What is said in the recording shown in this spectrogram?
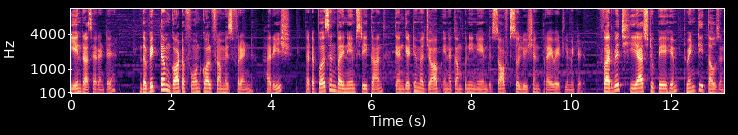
ఏం రాశారంటే the victim got a phone call from his friend Harish that a person by name Srikanth can get him a job in a company named Soft Solution Private Limited, for which he has to pay him 20,000.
